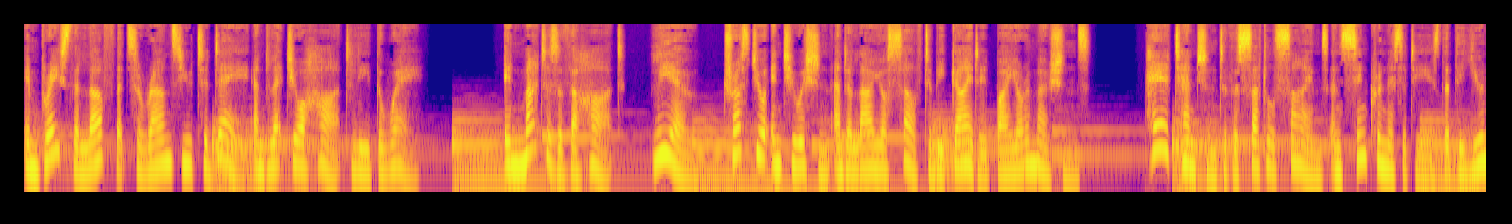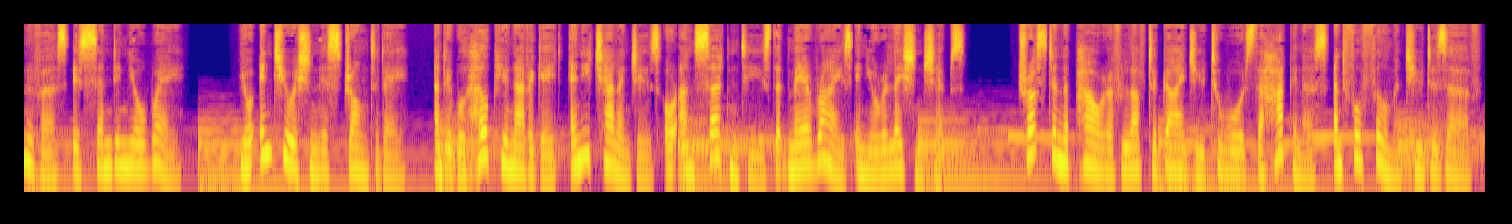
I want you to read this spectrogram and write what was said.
Embrace the love that surrounds you today and let your heart lead the way. In matters of the heart, Leo, trust your intuition and allow yourself to be guided by your emotions. Pay attention to the subtle signs and synchronicities that the universe is sending your way. Your intuition is strong today, and it will help you navigate any challenges or uncertainties that may arise in your relationships. Trust in the power of love to guide you towards the happiness and fulfillment you deserve.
